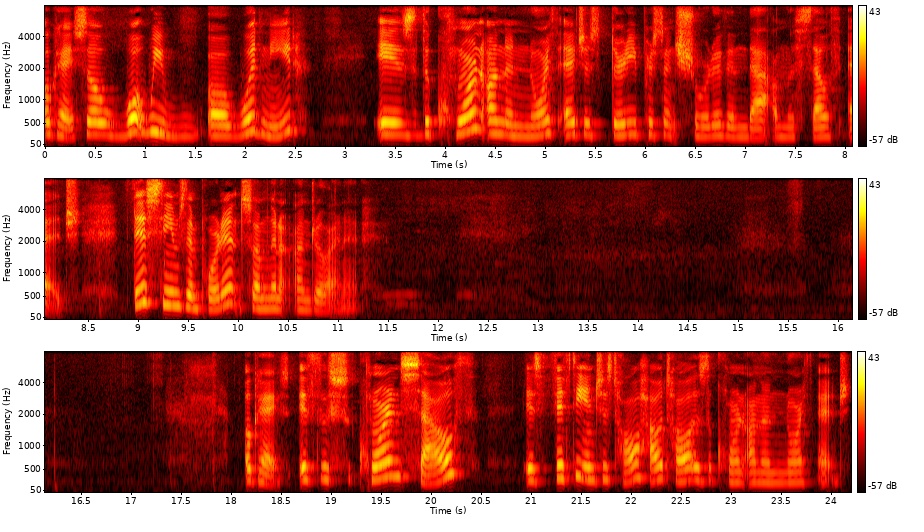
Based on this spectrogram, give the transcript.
Okay, so what we uh, would need is the corn on the north edge is 30% shorter than that on the south edge. This seems important, so I'm going to underline it. Okay, if the corn south is 50 inches tall, how tall is the corn on the north edge?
